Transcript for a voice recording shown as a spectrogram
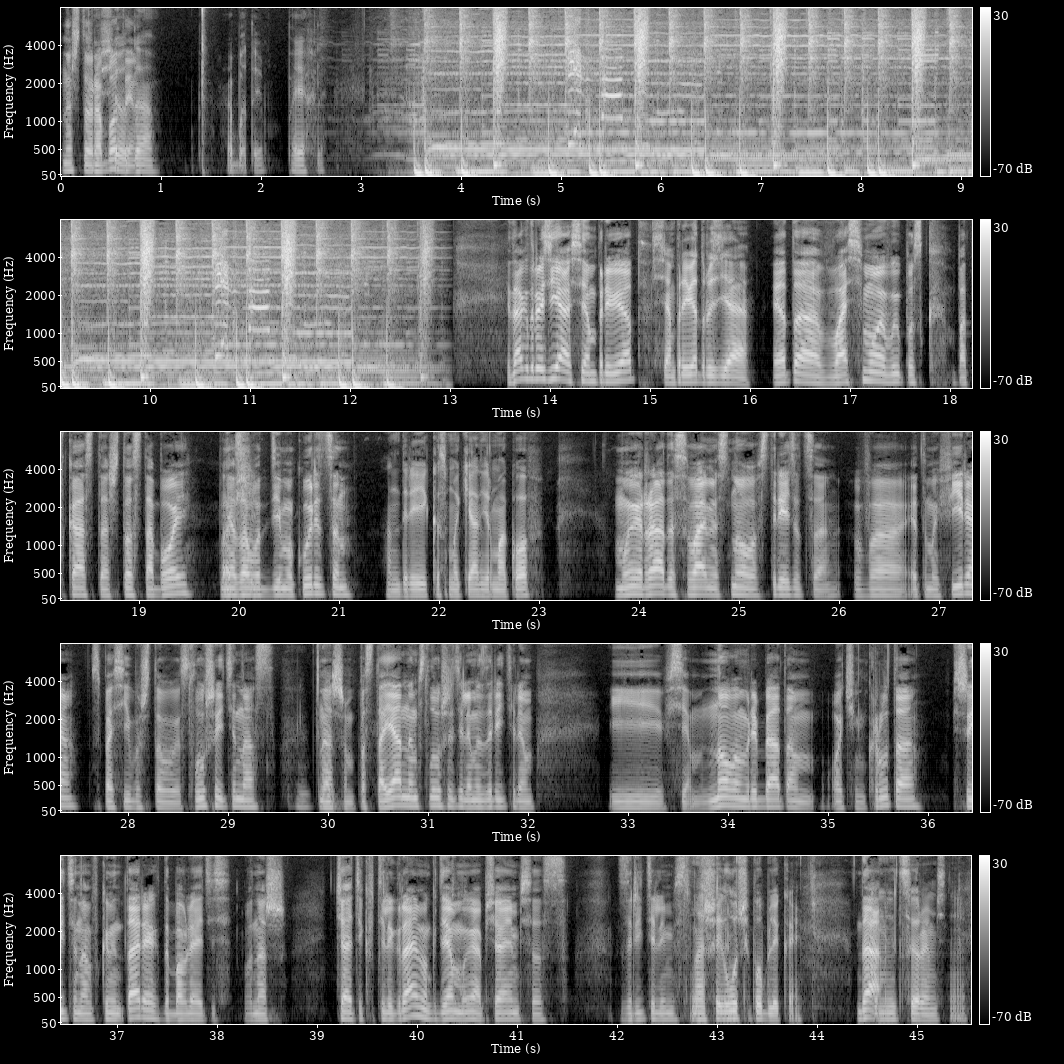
Ну что, работаем? Всё, да, работаем. Поехали. Итак, друзья, всем привет. Всем привет, друзья. Это восьмой выпуск подкаста «Что с тобой?». Меня Вообще. зовут Дима Курицын. Андрей Космокян-Ермаков. Мы рады с вами снова встретиться в этом эфире. Спасибо, что вы слушаете нас, нашим постоянным слушателям и зрителям, и всем новым ребятам. Очень круто. Пишите нам в комментариях, добавляйтесь в наш чатик в Телеграме, где мы общаемся с зрителями, С нашей лучшей публикой. Да, Коммуницируем с ней.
